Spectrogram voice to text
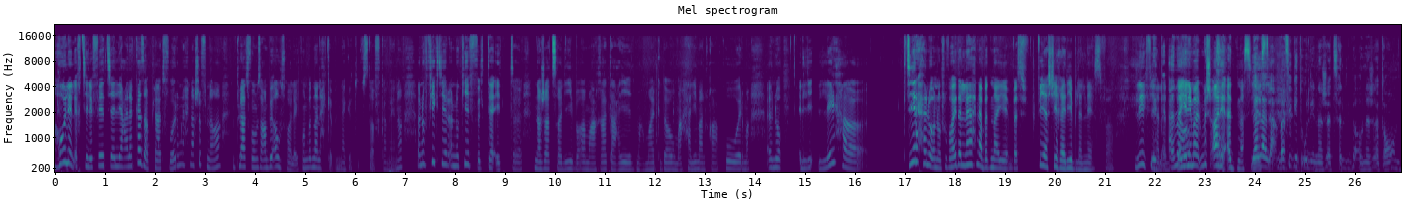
هول الاختلافات يلي على كذا platform نحن شفنا ال platforms عم بيقوصوا عليكم بدنا نحكي بال negative stuff كمان إنه في كتير إنه كيف التقت نجاة صليبة مع غادة عيد مع مارك دو مع حليمة القعقور مع إنه اللايحة كتير حلو إنه شوفوا هيدا اللي نحن بدنا إياه بس فيها شيء غريب للناس ف ليه في هالقد؟ أنا يعني مش قاري قدنا سياسة لا لا لا ما فيك تقولي نجاة صليبا أو نجاة عون.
